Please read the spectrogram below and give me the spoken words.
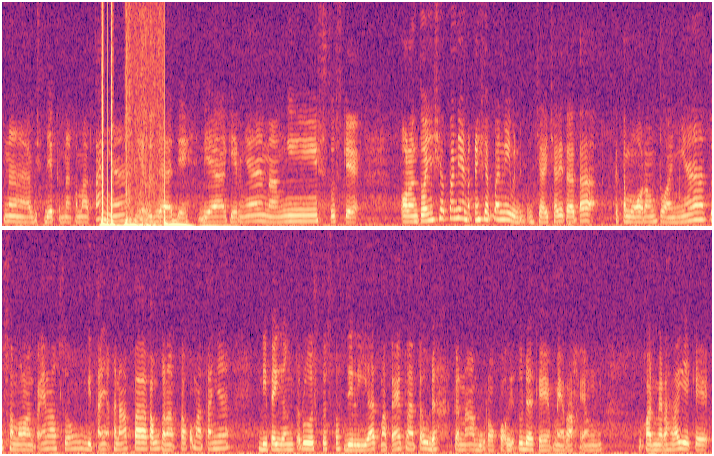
Nah habis dia kena ke matanya ya udah deh. Dia akhirnya nangis terus kayak orang tuanya siapa nih? Anaknya siapa nih? Cari-cari ternyata ketemu orang tuanya terus sama orang tuanya langsung ditanya kenapa? Kamu kenapa? Kok matanya dipegang terus? Terus pas dilihat matanya ternyata udah kena abu rokok gitu udah kayak merah yang bukan merah lagi kayak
